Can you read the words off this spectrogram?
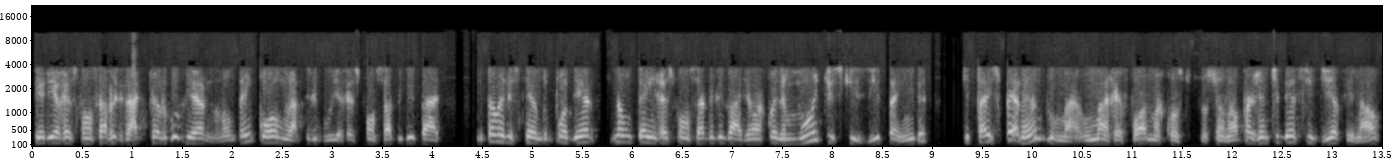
teria responsabilidade pelo governo. Não tem como atribuir responsabilidade. Então, eles tendo poder, não têm responsabilidade. É uma coisa muito esquisita ainda, que está esperando uma, uma reforma constitucional para a gente decidir, afinal,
